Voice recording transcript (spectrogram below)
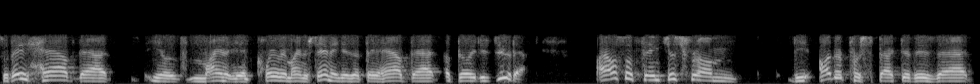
So they have that you know, my clearly my understanding is that they have that ability to do that. I also think just from the other perspective is that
